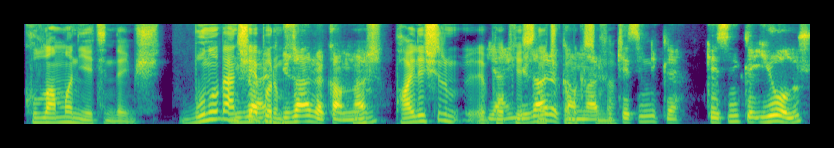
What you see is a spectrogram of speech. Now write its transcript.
kullanma niyetindeymiş. Bunu ben güzel, şey yaparım. Güzel rakamlar. Hı-hı. Paylaşırım e, podcast'ın yani açıklama rakamlar. kısmında. Kesinlikle. Kesinlikle iyi olur.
